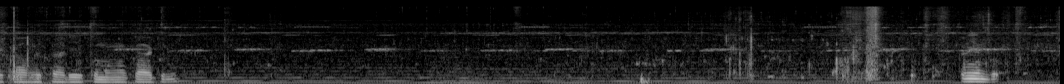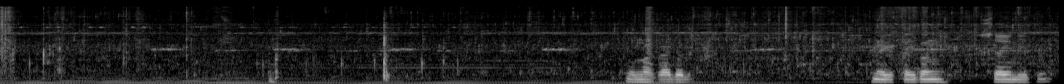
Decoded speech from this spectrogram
May kahoy pala dito mga kadil. Ano yan bro? Yan mga kadil. May kaibang sign dito.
